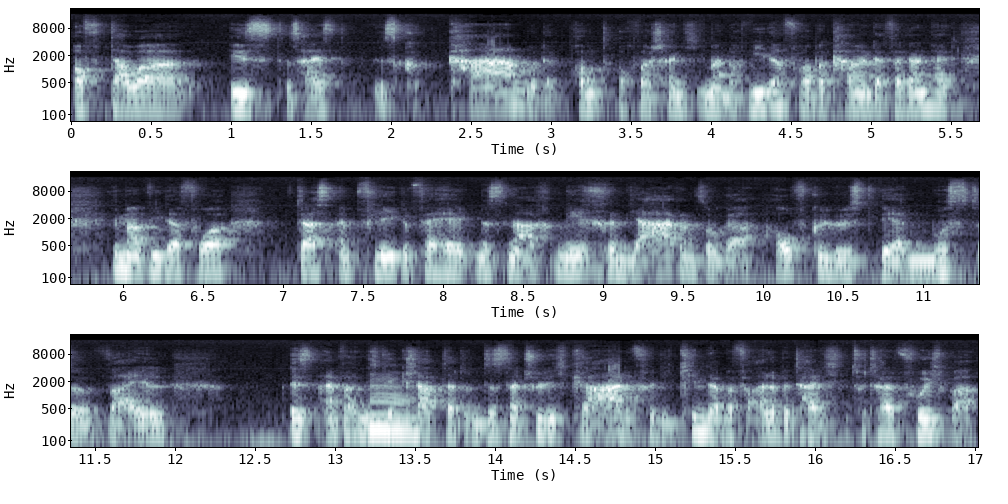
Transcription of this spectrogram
auf Dauer ist. Das heißt, es kam oder kommt auch wahrscheinlich immer noch wieder vor, aber kam in der Vergangenheit immer wieder vor, dass ein Pflegeverhältnis nach mehreren Jahren sogar aufgelöst werden musste, weil es einfach nicht mhm. geklappt hat. Und das ist natürlich gerade für die Kinder, aber für alle Beteiligten total furchtbar.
